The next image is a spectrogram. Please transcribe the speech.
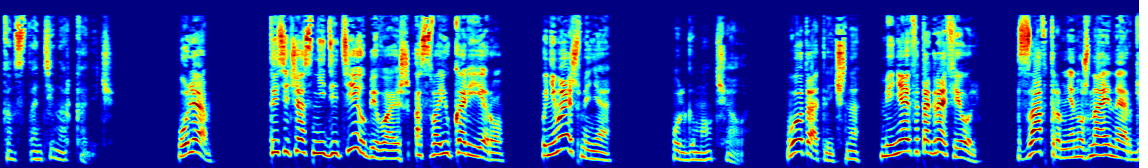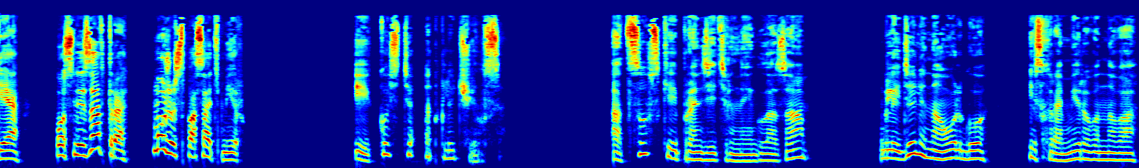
Константин Аркадьевич. «Оля, ты сейчас не детей убиваешь, а свою карьеру. Понимаешь меня?» Ольга молчала. «Вот отлично. Меняй фотографии, Оль. Завтра мне нужна энергия. Послезавтра можешь спасать мир». И Костя отключился. Отцовские пронзительные глаза глядели на Ольгу из хромированного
